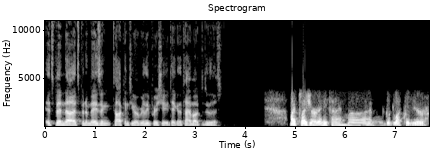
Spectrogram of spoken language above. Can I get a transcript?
it's been uh, it's been amazing talking to you. I really appreciate you taking the time out to do this. My pleasure. Anytime. Uh, and good luck with your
